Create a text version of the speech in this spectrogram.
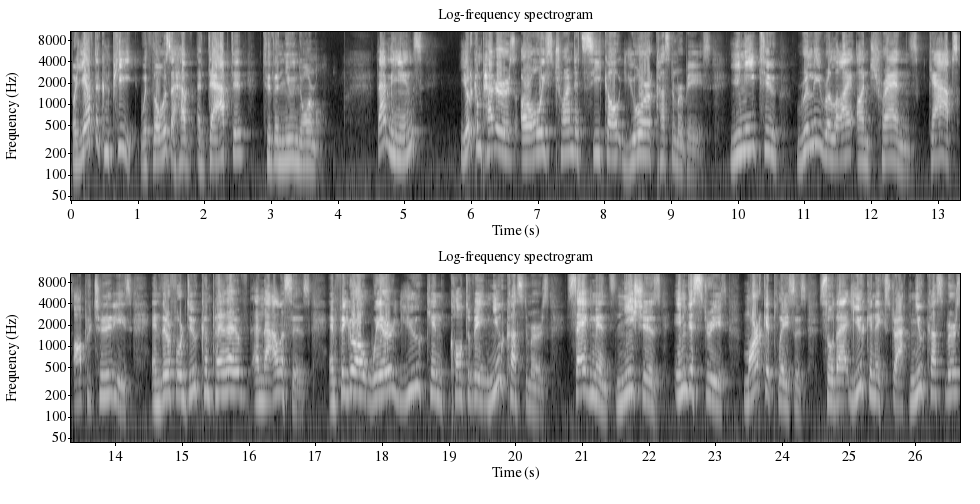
but you have to compete with those that have adapted to the new normal. That means your competitors are always trying to seek out your customer base. You need to really rely on trends, gaps, opportunities, and therefore do competitive analysis and figure out where you can cultivate new customers, segments, niches, industries, marketplaces, so that you can extract new customers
